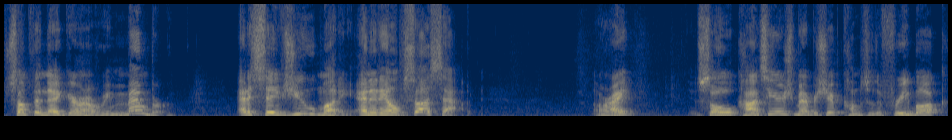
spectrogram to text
something they're going to remember. And it saves you money and it helps us out. All right? So, concierge membership comes with a free book.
